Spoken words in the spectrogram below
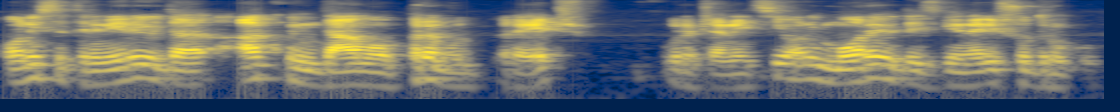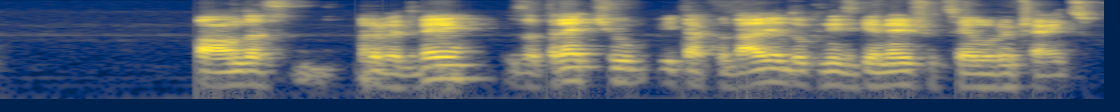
oni se treniraju da ako im damo prvu reč u rečenici, oni moraju da izgenerišu drugu. Pa onda prve dve, za treću i tako dalje, dok ne izgenerišu celu rečenicu.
